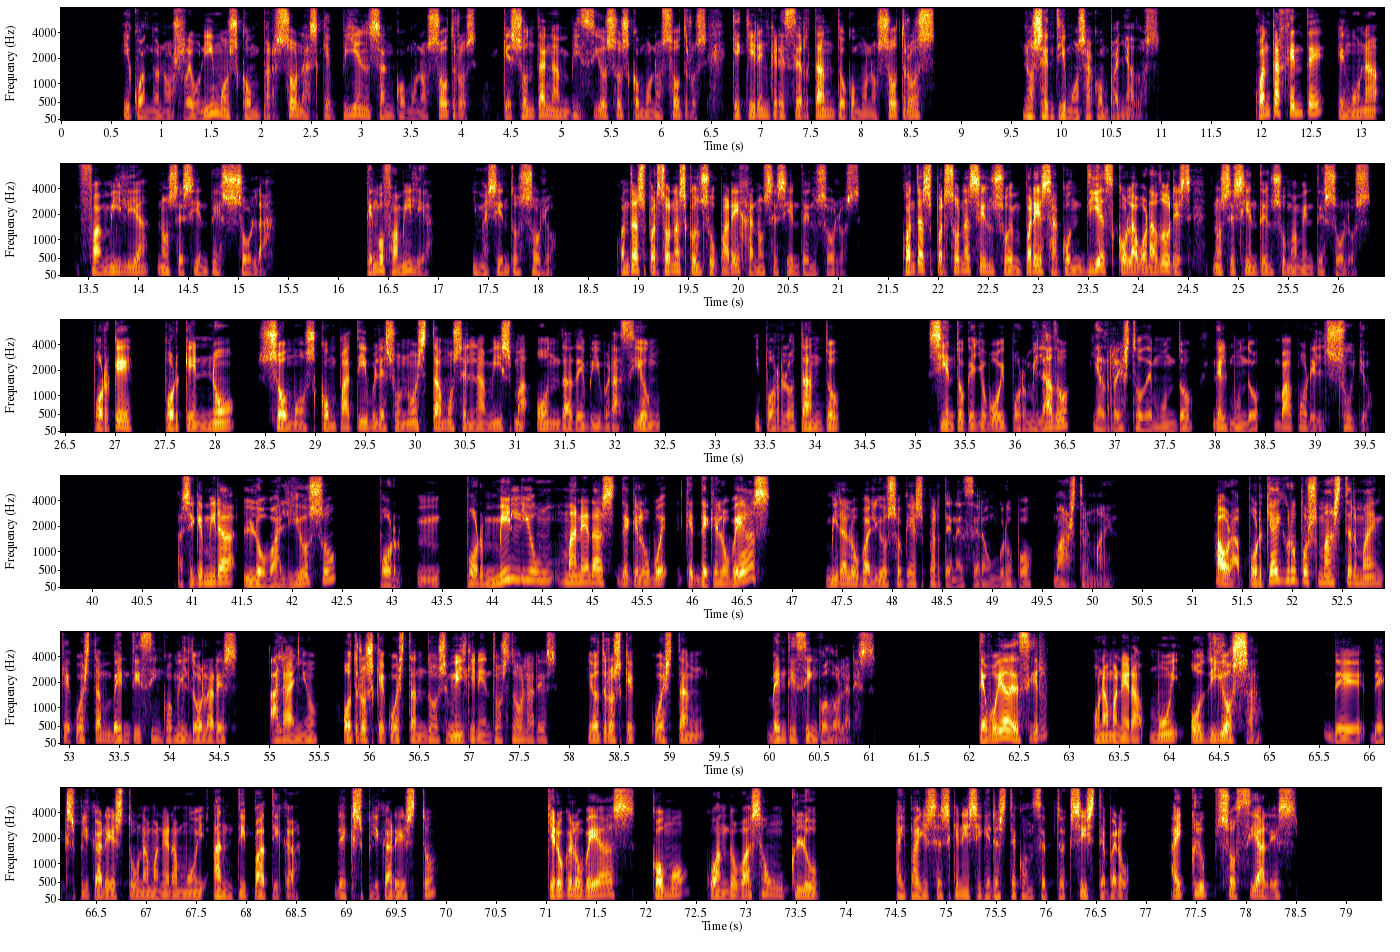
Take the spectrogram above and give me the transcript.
Y cuando nos reunimos con personas que piensan como nosotros, que son tan ambiciosos como nosotros, que quieren crecer tanto como nosotros, nos sentimos acompañados. ¿Cuánta gente en una familia no se siente sola? Tengo familia y me siento solo. ¿Cuántas personas con su pareja no se sienten solos? ¿Cuántas personas en su empresa con 10 colaboradores no se sienten sumamente solos? ¿Por qué? Porque no somos compatibles o no estamos en la misma onda de vibración y por lo tanto siento que yo voy por mi lado y el resto del mundo, del mundo va por el suyo. Así que mira lo valioso por, mm, por mil y un maneras de que, lo, de que lo veas, mira lo valioso que es pertenecer a un grupo mastermind. Ahora, ¿por qué hay grupos mastermind que cuestan 25 mil dólares al año, otros que cuestan 2.500 dólares y otros que cuestan 25 dólares? Te voy a decir una manera muy odiosa de, de explicar esto, una manera muy antipática de explicar esto. Quiero que lo veas como cuando vas a un club, hay países que ni siquiera este concepto existe, pero hay clubes sociales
